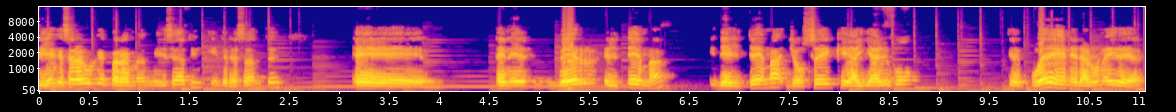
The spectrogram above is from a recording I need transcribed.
tiene que ser algo que para mí sea interesante, eh, ver el tema, y del tema yo sé que hay algo que puede generar una idea,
